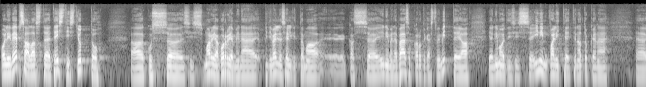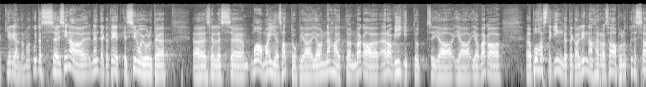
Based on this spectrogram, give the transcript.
oli Vepsalaste testist juttu äh,, kus äh, siis marja korjamine pidi välja selgitama, äh, kas inimene pääseb karude käest või mitte ja, ja niimoodi siis inimkvaliteeti natukene äh, kirjeldama. kuidas sina nendega teed, kes sinu juurde äh, Äh, sellesse maamajja satub ja, ja on näha, et on väga ära viigitud ja, ja, ja väga äh, puhaste kingadega linnahärra saabunud. kuidas sa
